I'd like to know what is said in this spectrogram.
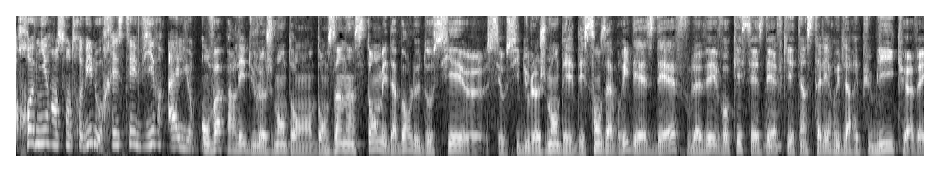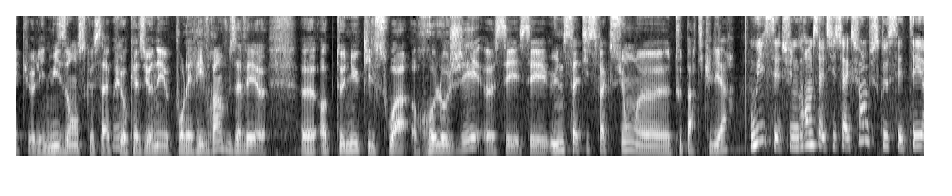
revenir en centre-ville ou rester vivre à Lyon. On va parler du logement dans, un instant, mais d'abord le dossier, euh, c'est aussi du logement des, sans-abri, des SDF. Vous l'avez évoqué, ces SDF qui étaient installés rue de la République, avec les nuisances que ça a pu occasionner pour les riverains. Vous avez euh, euh, obtenu qu'ils soient relogés. Euh, c'est une satisfaction toute particulière? Oui, c'est une grande satisfaction puisque c'était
